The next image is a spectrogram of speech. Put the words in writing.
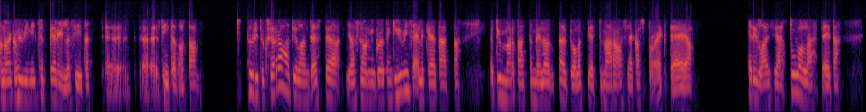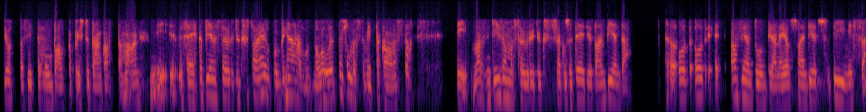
on aika hyvin itse perillä siitä, siitä tota, yrityksen rahatilanteesta ja, ja se on niin jotenkin hyvin selkeää, että, että ymmärtää, että meillä täytyy olla tietty määrä asiakasprojekteja ja erilaisia tulonlähteitä, jotta sitten mun palkka pystytään kattamaan. Niin se ehkä pienessä yrityksessä on helpompi nähdä, mutta mä luulen, että suuressa mittakaavassa, niin varsinkin isommassa yrityksessä, kun sä teet jotain pientä, oot, oot asiantuntijana jossain tietyssä tiimissä,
